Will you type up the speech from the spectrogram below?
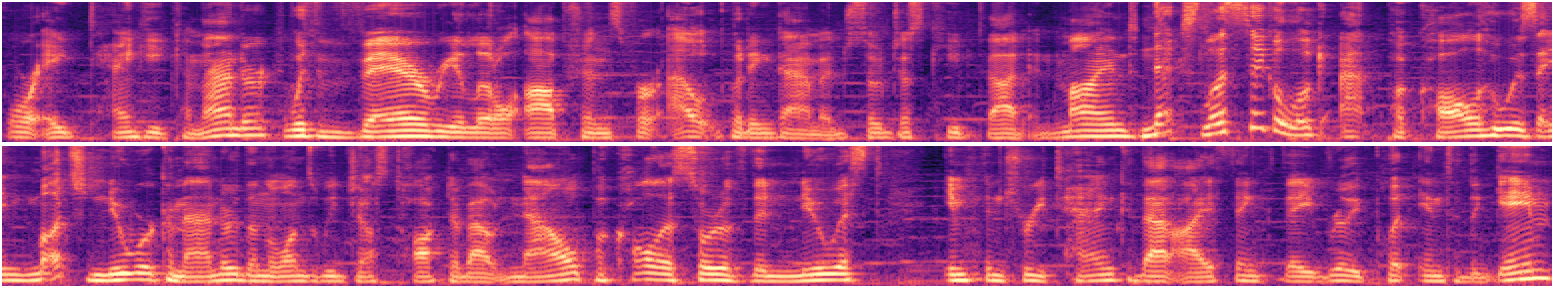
for a tanky commander with very little options for outputting damage so just keep that in mind. Next let's take a look at Pakal who is a much newer commander than the ones we just talked about now. Pakal is sort of the newest infantry tank that I think they really put into the game.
